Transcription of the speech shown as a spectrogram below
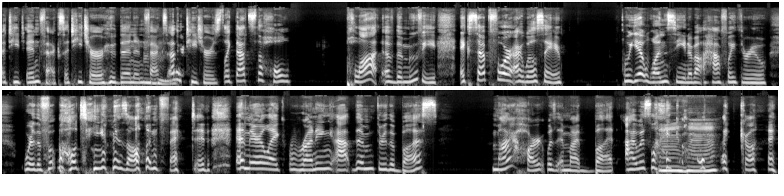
a te- infects a teacher who then infects mm-hmm. other teachers. Like, that's the whole plot of the movie, except for, I will say, we get one scene about halfway through where the football team is all infected and they're like running at them through the bus. My heart was in my butt. I was like, oh mm-hmm. oh my God,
